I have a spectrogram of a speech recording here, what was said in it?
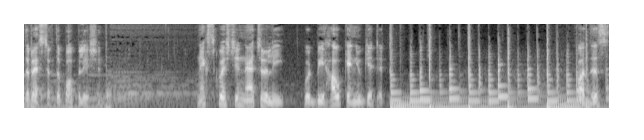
the rest of the population. Next question naturally would be how can you get it? For this,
